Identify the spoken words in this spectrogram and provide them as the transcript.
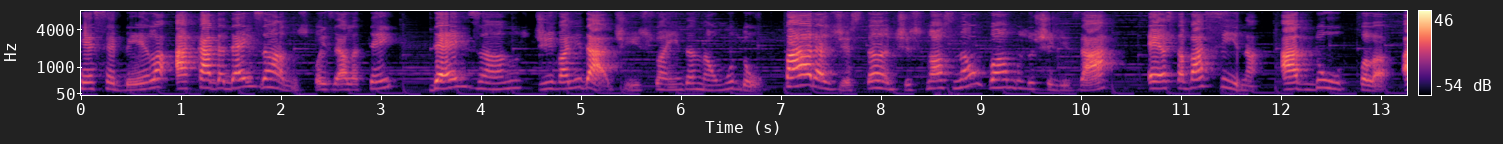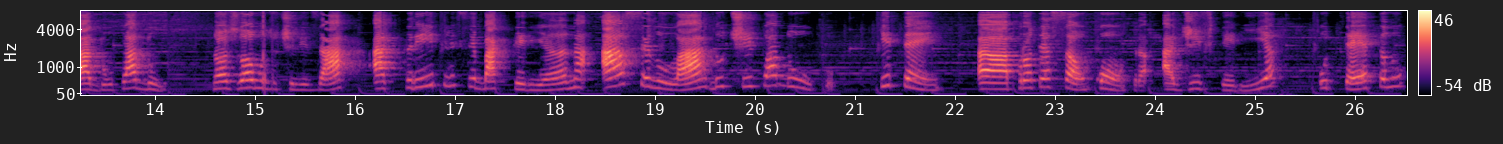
recebê-la a cada 10 anos, pois ela tem 10 anos de validade. Isso ainda não mudou. Para as gestantes, nós não vamos utilizar esta vacina, a dupla, a dupla adulta. Nós vamos utilizar a tríplice bacteriana acelular do tipo adulto, que tem a proteção contra a difteria, o tétano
